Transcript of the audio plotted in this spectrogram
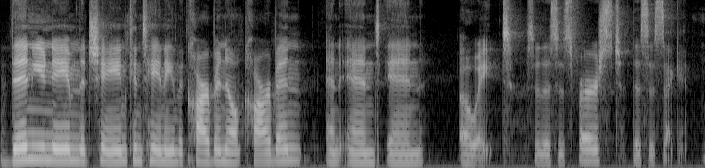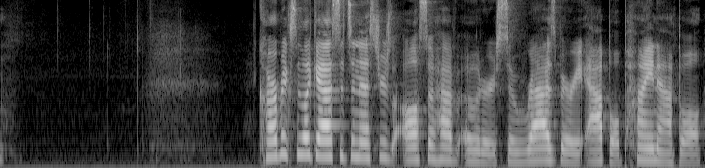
Then you name the chain containing the carbonyl carbon and end in oate. So this is first, this is second. Carboxylic acids and esters also have odors. So raspberry, apple, pineapple,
